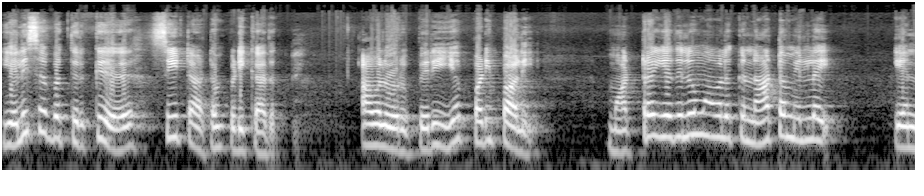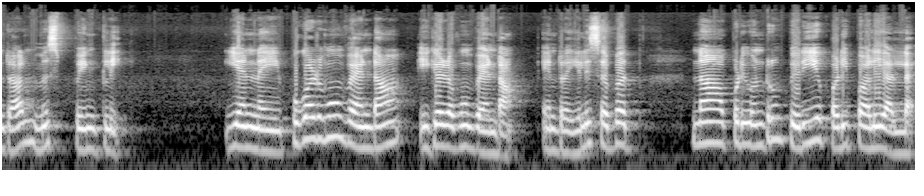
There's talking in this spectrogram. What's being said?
எலிசபெத்திற்கு சீட்டாட்டம் பிடிக்காது. அவள் ஒரு பெரிய படிப்பாளி. மற்ற எதிலும் அவளுக்கு நாட்டம் இல்லை என்றாள் மிஸ் பிங்க்லி. என்னை புகழவும் வேண்டாம் இகழவும் வேண்டாம் என்ற எலிசபெத் நான் அப்படி ஒன்றும் பெரிய படிப்பாளி அல்ல.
